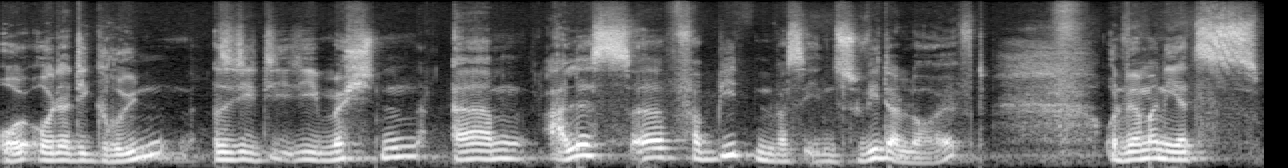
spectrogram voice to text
oder die Grünen. Also die, die, die möchten ähm, alles äh, verbieten, was ihnen zuwiderläuft. Und wenn man jetzt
